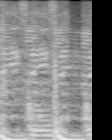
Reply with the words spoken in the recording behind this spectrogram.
late, late, late.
